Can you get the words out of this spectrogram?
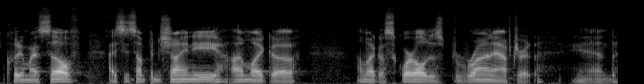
including myself. I see something shiny, I'm like a, I'm like a squirrel, just run after it, and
